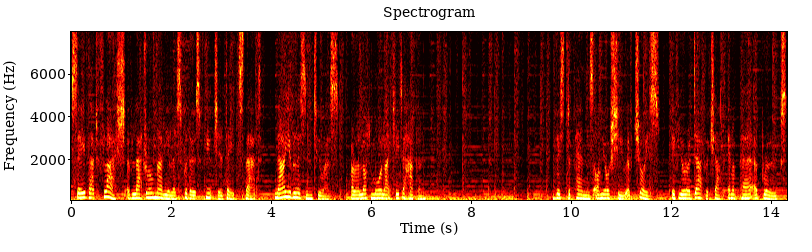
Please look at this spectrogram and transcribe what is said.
Save that flash of lateral malleolus for those future dates that, now you've listened to us, are a lot more likely to happen. This depends on your shoe of choice. If you're a dapper chap in a pair of brogues,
